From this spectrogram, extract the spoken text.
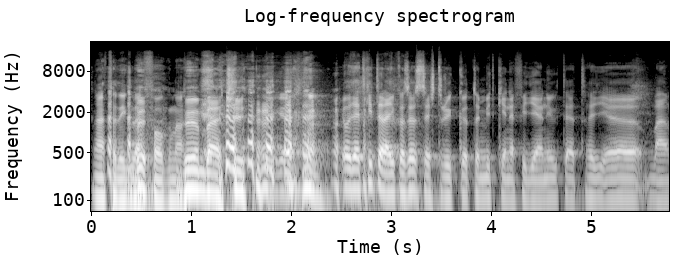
Már pedig lefognak. Bőmbácsi. Jó, de hát kitaláljuk az összes trükköt, hogy mit kéne figyelniük, tehát hogy uh, már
